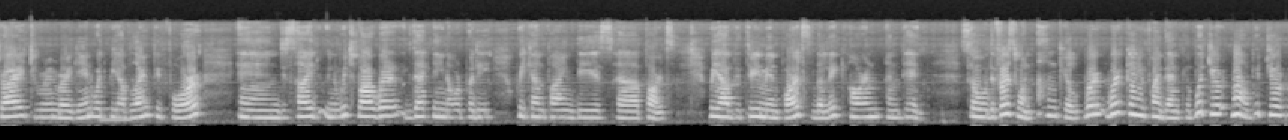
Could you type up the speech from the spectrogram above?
try to remember again what we have learned before and decide in which part where exactly in our body we can find these uh, parts. We have the three main parts, the leg, arm, and head. So the first one, ankle. Where where can you find the ankle? Put your now put your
